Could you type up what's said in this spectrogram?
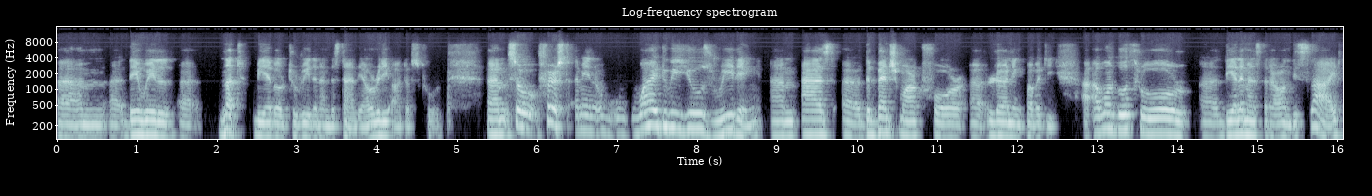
um, uh, they will uh, not be able to read and understand. They're already out of school. Um, so first, I mean, why do we use reading um, as uh, the benchmark for uh, learning poverty? I won't go through all uh, the elements that are on this slide,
